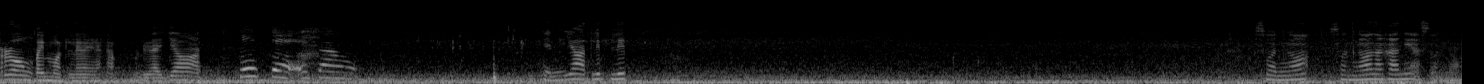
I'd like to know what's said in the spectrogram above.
โร่งไปหมดเลยนะครับ เหลือยอดนี่เจ๊ไอ้เจ้าเห็นยอดลิบๆ วนเงาะสวนเงาะนะคะ เนี่ยสวนเงาะ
